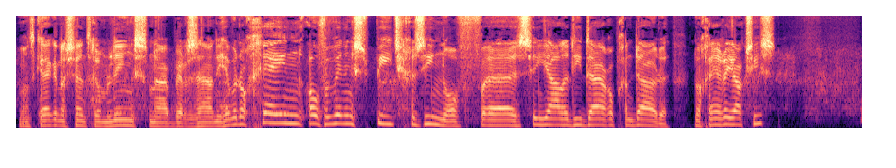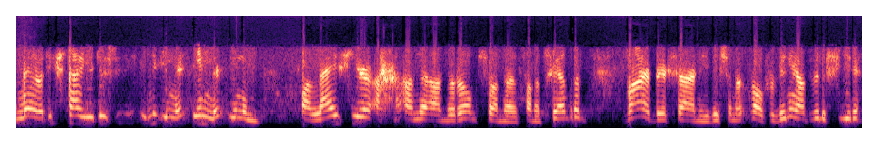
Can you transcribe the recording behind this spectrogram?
Want kijken naar Centrum Links, naar Berzani... hebben we nog geen overwinningsspeech gezien of uh, signalen die daarop gaan duiden? Nog geen reacties? Nee, want ik sta hier dus in, in, in, in een paleis hier aan de, aan de rand van, uh, van het centrum... waar Bersani dus een overwinning had willen vieren.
